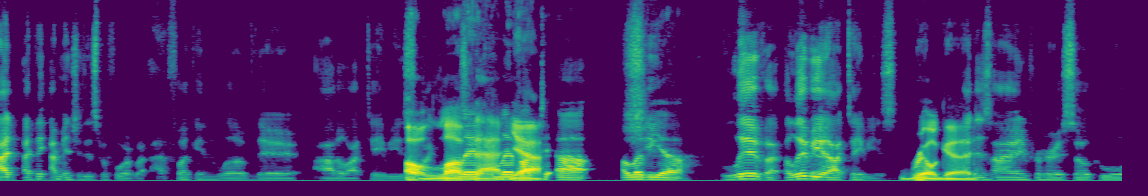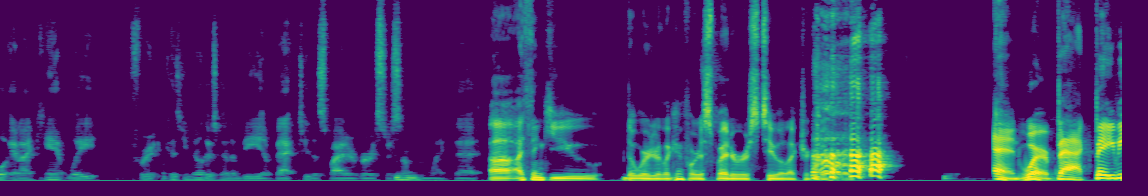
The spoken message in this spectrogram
I I think I mentioned this before, but I fucking love their Otto Octavius. Oh, like, love Liv- that. Liv yeah. Octa- uh, Olivia. Liv uh, Olivia Octavius. Real good. That good. design for her is so cool, and I can't wait for it because you know there's gonna be a Back to the Spider Verse or Mm-hmm. something like that. Uh, I think you the word you're looking for is Spider Verse 2 Electric and we're back, baby.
